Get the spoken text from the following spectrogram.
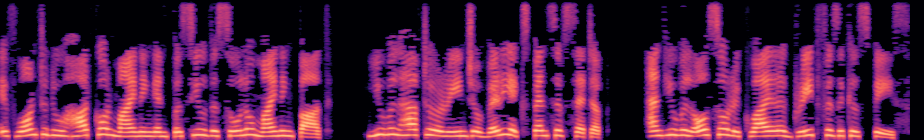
if want to do hardcore mining and pursue the solo mining path, you will have to arrange a very expensive setup, and you will also require a great physical space.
